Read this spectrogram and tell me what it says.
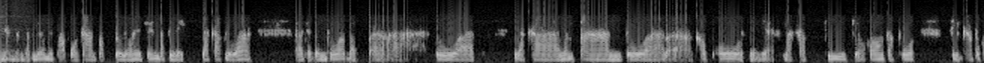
เนี่ยมันแบบเริ่มเป็นภาพของการปรับตัวลงเช่นแบบเหล็กนะครับ หรือว่าอาจจะเป็นเพราะว่าแบบตัวราคาน้ำตาล ตัวข้าวโพดอย่างเงี้ยนะครับ ที่เกี่ยวข้องกับพวกสินค้าโภค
